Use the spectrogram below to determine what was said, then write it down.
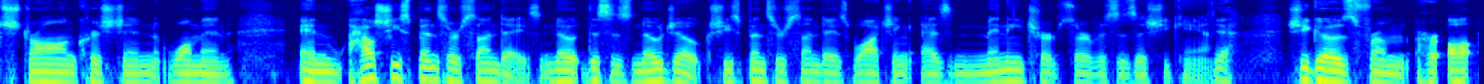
strong Christian woman, and how she spends her Sundays. No, this is no joke. She spends her Sundays watching as many church services as she can. Yeah. She goes from her all.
